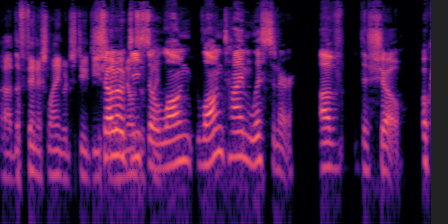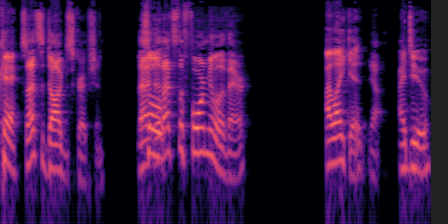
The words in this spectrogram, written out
uh, the Finnish language too. Shout out Disto, long long time listener of the show. Okay, So that's the dog description. That, So- that's the formula there. I like it. Yeah. I do.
